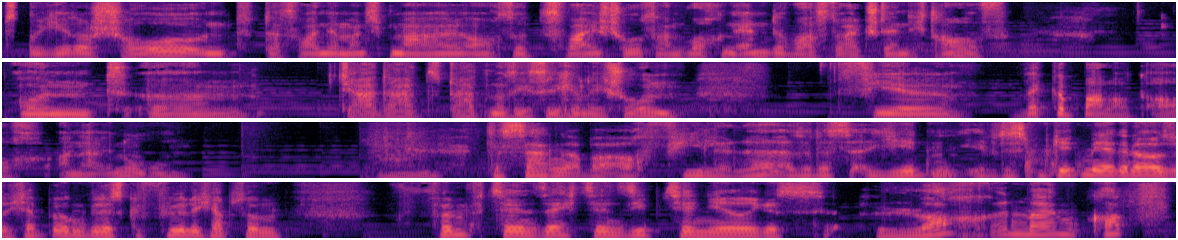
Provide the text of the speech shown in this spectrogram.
zu jeder Show, und das waren ja manchmal auch so zwei Shows am Wochenende, warst du halt ständig drauf. Und ähm, ja, da hat, da hat man sich sicherlich schon viel weggeballert auch an Erinnerungen. Das sagen aber auch viele, ne? Also das jeden, das geht mir ja genauso. Ich habe irgendwie das Gefühl, ich habe so ein 15, 16, 17-jähriges Loch in meinem Kopf.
